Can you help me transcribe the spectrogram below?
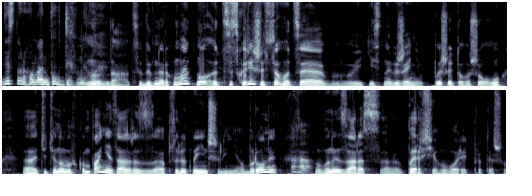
дійсно аргумент був дивним. Ну так, да, це дивний аргумент. Ну це скоріше всього, це якісь навіжені. Пишуть, того що у е, тютюнових компаній зараз абсолютно інша лінія оборони. Ага. Вони зараз е, перші говорять про те, що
